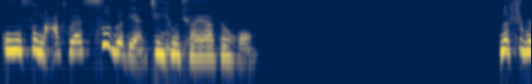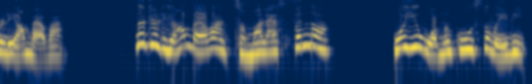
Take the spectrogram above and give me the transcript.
公司拿出来四个点进行全员分红，那是不是两百万？那这两百万怎么来分呢？我以我们公司为例，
